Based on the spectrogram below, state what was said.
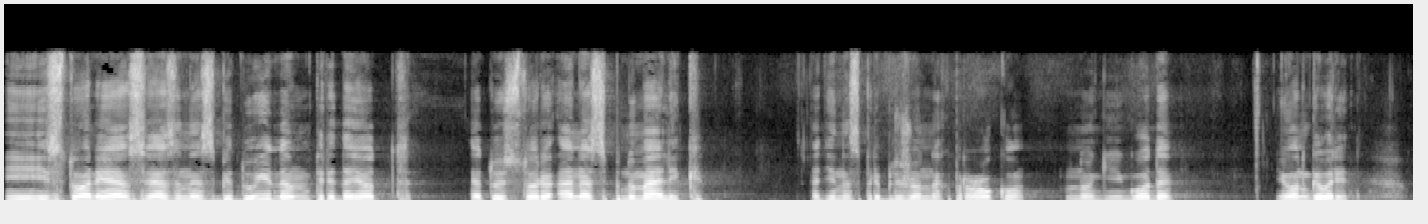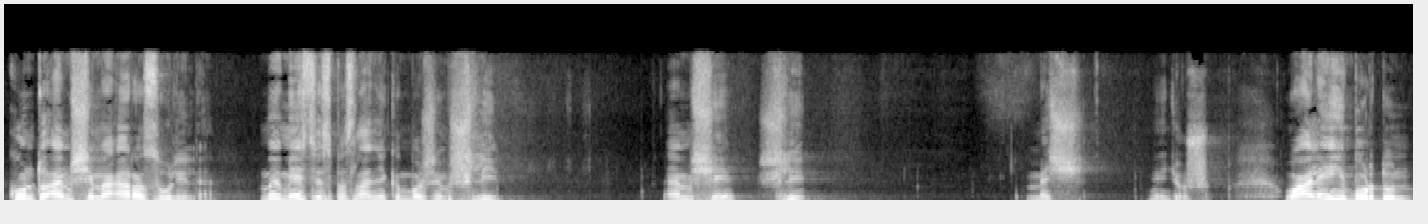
И история, связанная с бедуидом, передает эту историю Анас бн Малик – один из приближенных к пророку многие годы. И он говорит, Кунту амши расулиля. Мы вместе с посланником Божьим шли. Амши – шли. Мащи – идешь. У алейхи бурдун.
